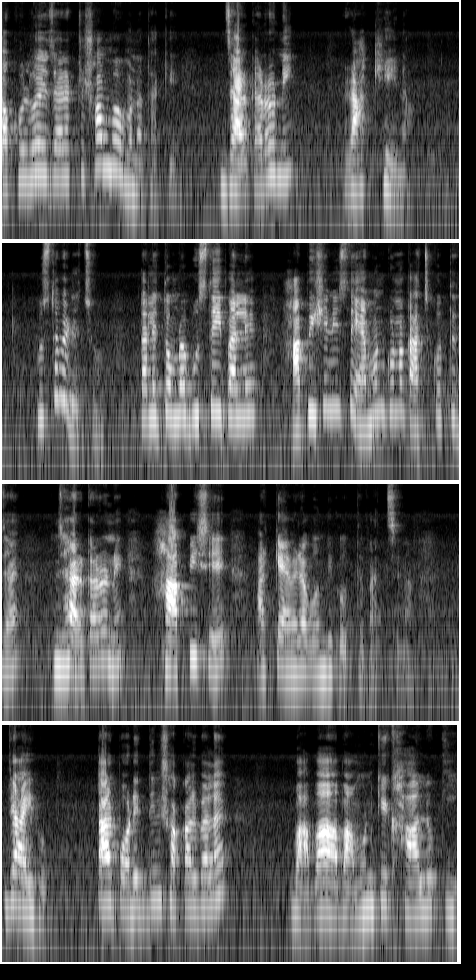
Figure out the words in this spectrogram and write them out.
দখল হয়ে যাওয়ার একটা সম্ভাবনা থাকে, যার কারণেই রাখে না। বুঝতে পেরেছ? তাহলে তোমরা বুঝতেই পারলে হাফিসে নিশ্চয়ই এমন কোনো কাজ করতে যায়, যার কারণে হাফিসে আর ক্যামেরাবন্দি করতে পারছে না। যাই হোক, তার পরের দিন সকালবেলায় বাবা, বামনকে খাওয়ালো কি?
